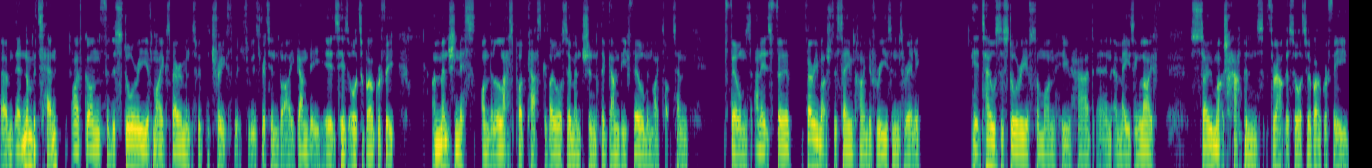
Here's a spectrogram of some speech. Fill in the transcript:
Um, at number 10, I've gone for the story of my experiments with the truth, which was written by Gandhi. It's his autobiography. I mentioned this on the last podcast because I also mentioned the Gandhi film in my top 10 films, and it's for very much the same kind of reasons, really. It tells the story of someone who had an amazing life so much happens throughout this autobiography.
